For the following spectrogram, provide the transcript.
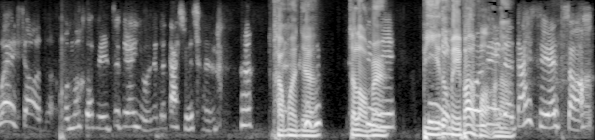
外校的，我们合肥这边有那个大学城，看不看见？这老妹儿逼都没办法了，大学找，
